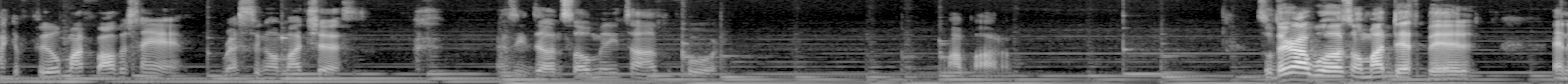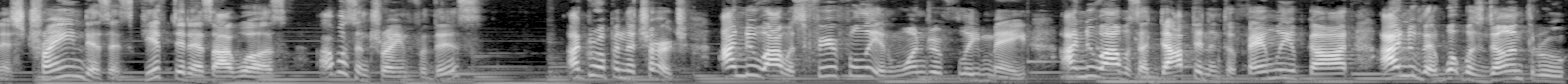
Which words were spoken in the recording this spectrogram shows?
I could feel my father's hand resting on my chest, as he'd done so many times before. My bottom. So there I was on my deathbed, and as trained as as gifted as I was, I wasn't trained for this. I grew up in the church. I knew I was fearfully and wonderfully made. I knew I was adopted into family of God. I knew that what was done through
